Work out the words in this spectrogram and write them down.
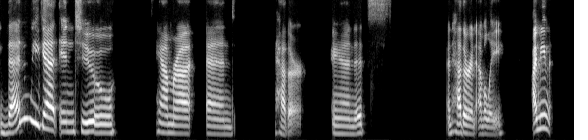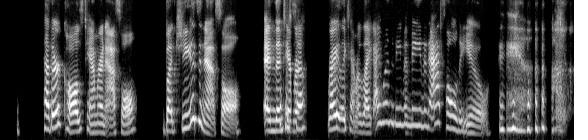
then we get into Tamra and Heather. And it's and Heather and Emily. I mean, Heather calls Tamra an asshole, but she is an asshole. And then Tamra so right? Like Tamra's like, I wasn't even being an asshole to you. Yeah.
